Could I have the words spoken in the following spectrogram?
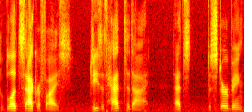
The blood sacrifice, Jesus had to die. That's disturbing.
